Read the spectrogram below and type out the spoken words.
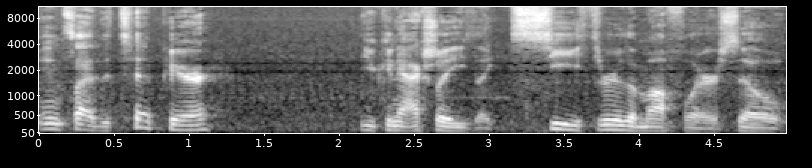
inside the tip here, you can actually like see through the muffler. So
